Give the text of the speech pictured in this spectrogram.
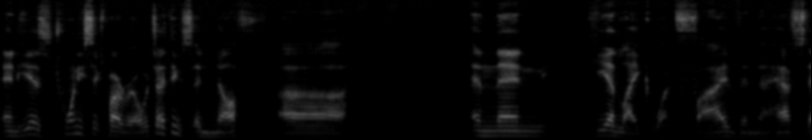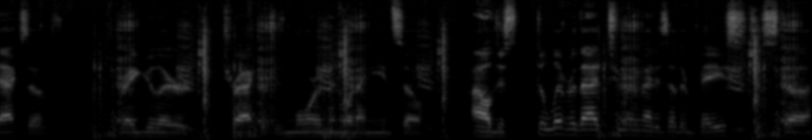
and he has 26 power rail, which I think is enough. Uh, and then he had like what five and a half stacks of regular track, which is more than what I need. So I'll just deliver that to him at his other base. Just uh,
